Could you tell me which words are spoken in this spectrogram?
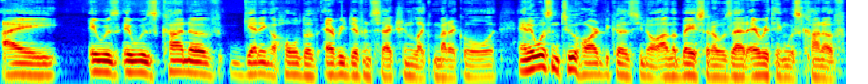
i it was it was kind of getting a hold of every different section like medical and it wasn't too hard because you know on the base that i was at everything was kind of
